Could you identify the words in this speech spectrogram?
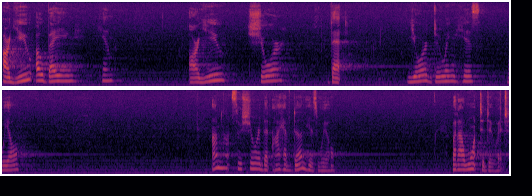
Are you obeying Him? Are you sure that you're doing His will? I'm not so sure that I have done His will, but I want to do it.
